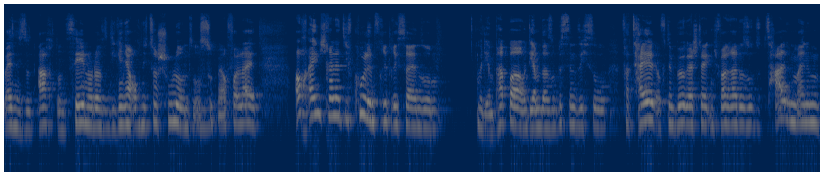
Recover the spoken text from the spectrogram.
weiß nicht, so acht und zehn oder so, die gehen ja auch nicht zur Schule und so, es tut mir auch voll leid. Auch eigentlich relativ cool in Friedrichshain, so mit ihrem Papa und die haben da so ein bisschen sich so verteilt auf den Bürgersteigen. Ich war gerade so total in meinem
